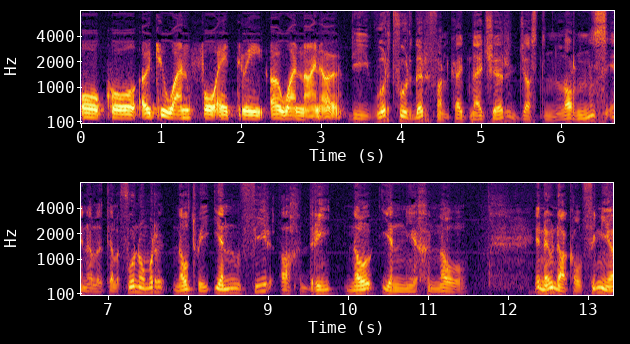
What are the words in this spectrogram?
or call 0214830190. Die woordvoerder van Cape Nature, Justin Lawrence, en hulle telefoonnommer 0214830190. En nou na Kalvinia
